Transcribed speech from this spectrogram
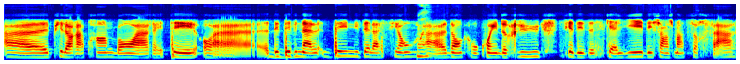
Euh, puis leur apprendre, bon, à arrêter euh, des dénivellations, euh, donc au coin de rue, s'il y a des escaliers, des changements de surface,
